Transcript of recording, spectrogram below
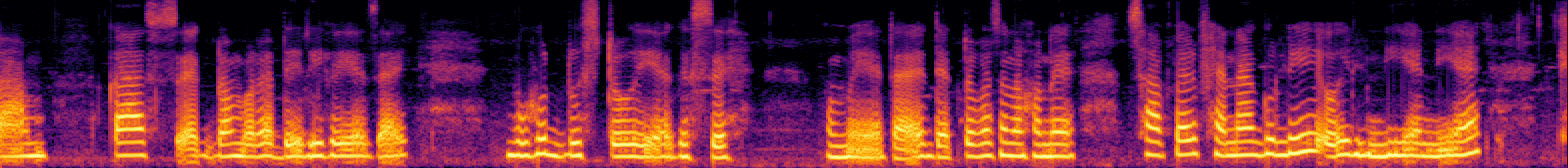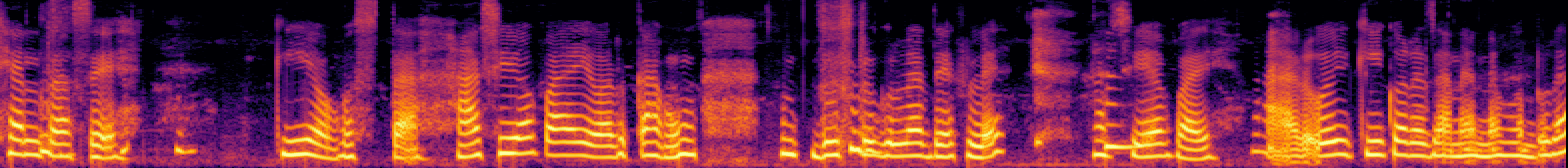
কাম, কাজ একদম বড় দেরি হয়ে যায়। বহুত দুষ্ট হইয়া গেছে। মেয়েটা দেখতে পাচ্ছেন ওখানে সাপের ফেনাগুলি ওই নিয়ে নিয়ে খেলতেছে কি অবস্থা হাসিও পায় ওর কাম, দুষ্টগুলা দেখলে। হাসিও পায়। আর ওই কি করে জানেন না বন্ধুরা?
